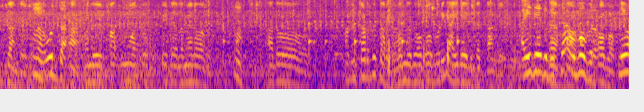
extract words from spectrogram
ಉದ್ದ ಅಂತ ಹೇಳಿ. ಉದ್ದ. ಹಾಂ ಒಂದು ಇಪ್ಪತ್ತು ಮೂವತ್ತು ಫೀಟ್ ಎಲ್ಲ ಮೇಲೆ ಹೋಗುತ್ತೆ ಹ್ಞೂ ಅದು ಅದನ್ನ ಕಡ್ದು ತರೋದು ಒಂದು ಒಬ್ಬೊಬ್ಬರಿಗೆ ಐದೈದು ಬೆತ್ತ ಅಂತ ಹೇಳಿ. ಐದೈದು ಬೆತ್ತ ಒಬ್ಬೊಬ್ಬರು. ನೀವು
